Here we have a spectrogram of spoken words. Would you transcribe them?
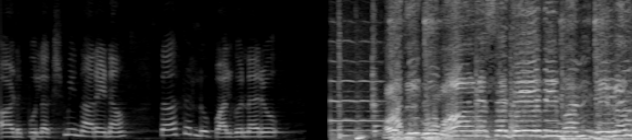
ఆడపు లక్ష్మీనారాయణ తదితరులు పాల్గొన్నారు. అదిగో మానసదేవి మందిరం.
